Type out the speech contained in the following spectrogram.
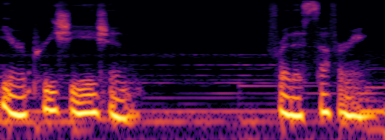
your appreciation for the suffering.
